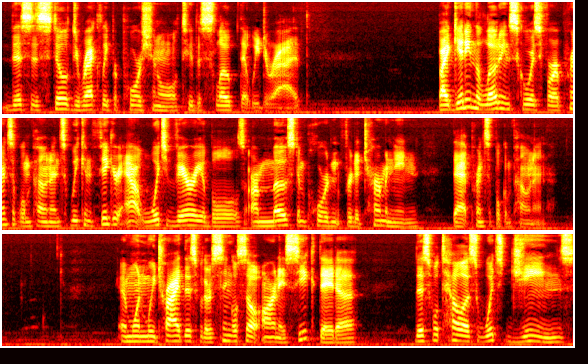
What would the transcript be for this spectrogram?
this is still directly proportional to the slope that we derived. By getting the loading scores for our principal components, we can figure out which variables are most important for determining that principal component. And when we tried this with our single cell RNA-seq data, this will tell us which genes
